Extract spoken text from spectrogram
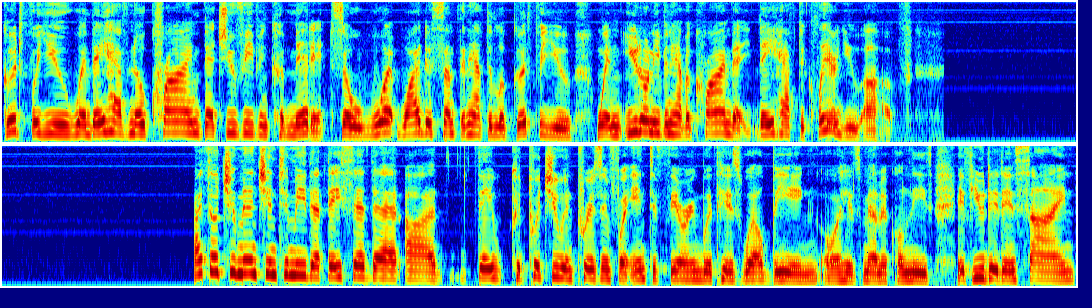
good for you when they have no crime that you've even committed. So what why does something have to look good for you when you don't even have a crime that they have to clear you of? I thought you mentioned to me that they said that uh, they could put you in prison for interfering with his well-being or his medical needs if you didn't sign.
